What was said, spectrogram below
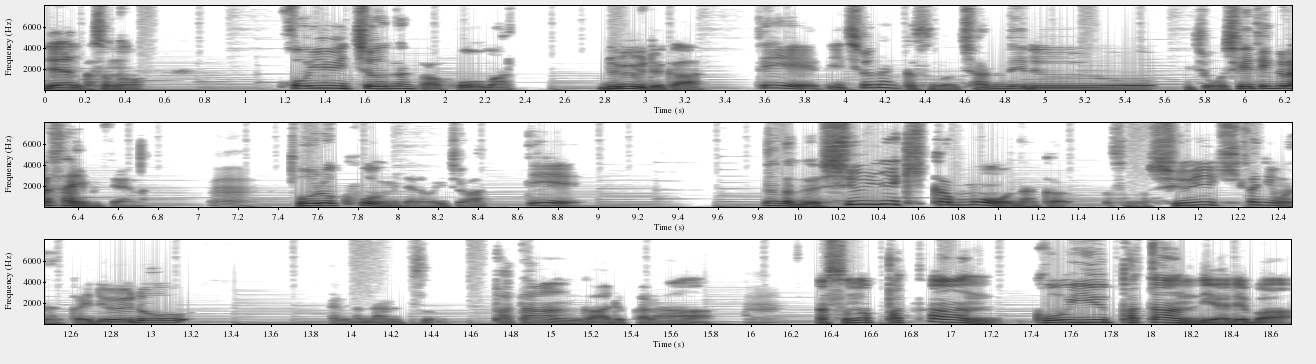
で、なんかその、こういう一応なんかフォーマルールがあって、で一応なんかそのチャンネルを一応教えてくださいみたいな。うん。登録フォームみたいなのが一応あって、なんかで収益化も、なんかその収益化にもなんかいろいろ、なんかなんつうの、パターンがあるから、まあそのパターン、こういうパターンでやれば、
